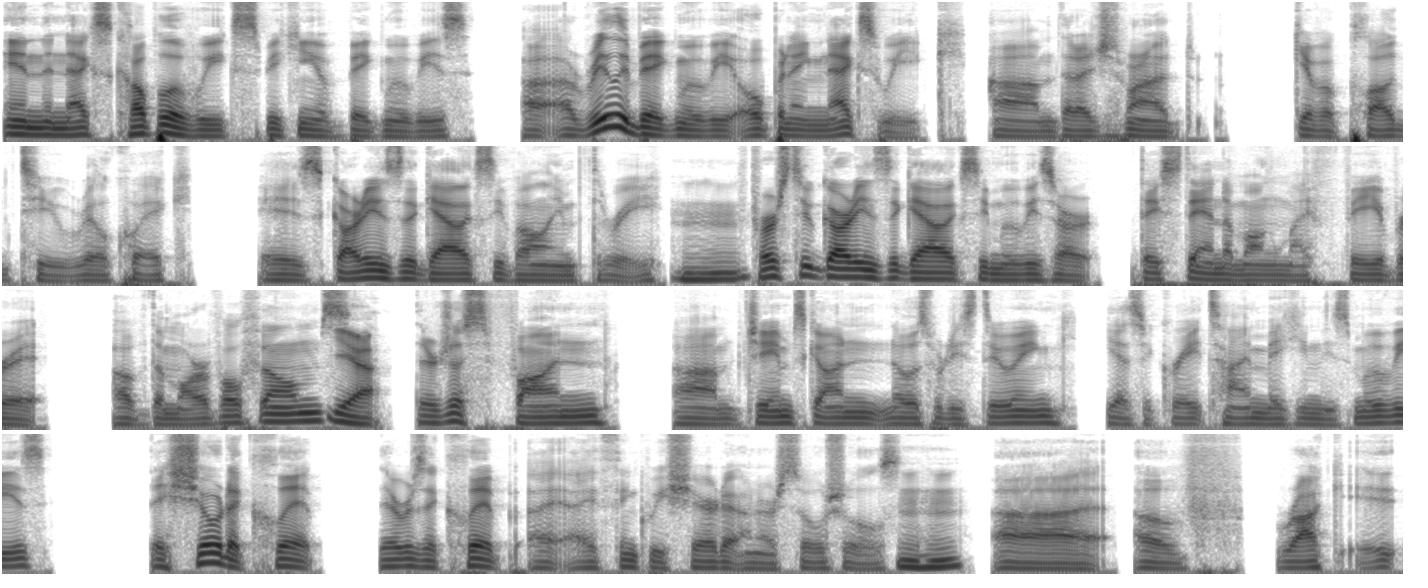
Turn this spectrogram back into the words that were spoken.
in the next couple of weeks, speaking of big movies, uh, a really big movie opening next week um, that I just want to give a plug to real quick is Guardians of the Galaxy Volume Three. Mm-hmm. First two Guardians of the Galaxy movies are they stand among my favorite of the Marvel films. Yeah. They're just fun. Um, James Gunn knows what he's doing. He has a great time making these movies. They showed a clip. There was a clip. I, I think we shared it on our socials Mm-hmm. uh, of Rock. It,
